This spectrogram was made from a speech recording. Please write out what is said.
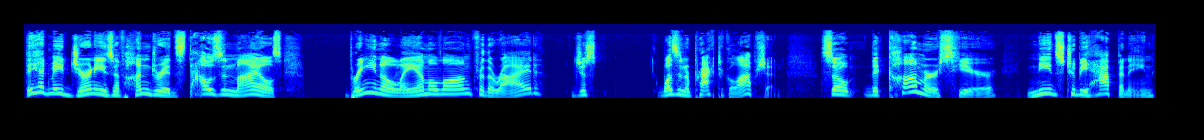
they had made journeys of hundreds, thousand miles. Bringing a lamb along for the ride just wasn't a practical option. So the commerce here needs to be happening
